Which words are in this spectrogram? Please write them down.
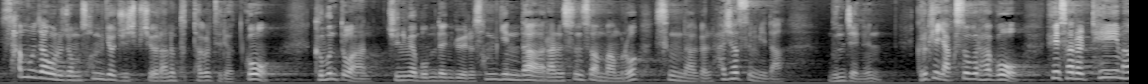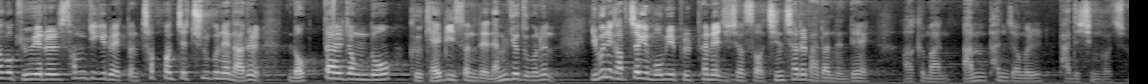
사무장으로 좀 섬겨 주십시오라는 부탁을 드렸고 그분 또한 주님의 몸 된 교회를 섬긴다라는 순수한 마음으로 승낙을 하셨습니다. 문제는 그렇게 약속을 하고 회사를 퇴임하고 교회를 섬기기로 했던 첫 번째 출근의 날을 넉 달 정도 그 갭이 있었는데 남겨두고는 이분이 갑자기 몸이 불편해지셔서 진찰을 받았는데 아 그만 암 판정을 받으신 거죠.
